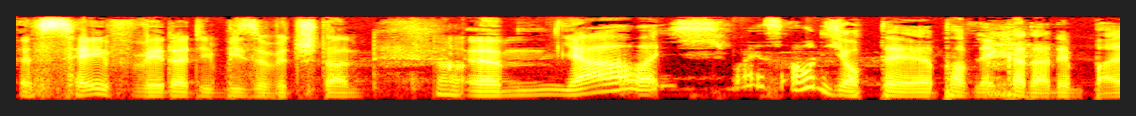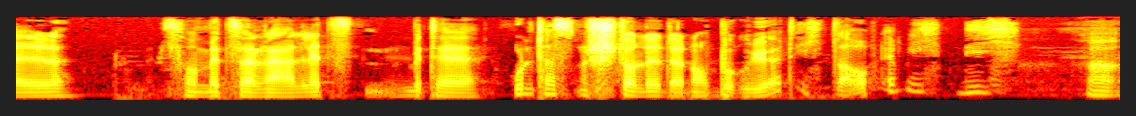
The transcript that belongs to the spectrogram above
äh, safe weder die Bisevic dann. Ja. Ähm, ja, aber ich weiß auch nicht, ob der Pavlenka da den Ball so mit seiner letzten, mit der untersten Stolle da noch berührt. Ich glaube nämlich nicht. Ja.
